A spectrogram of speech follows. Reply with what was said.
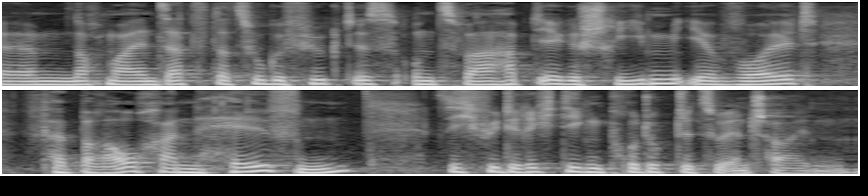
ähm, nochmal ein Satz dazugefügt ist. Und zwar habt ihr geschrieben, ihr wollt Verbrauchern helfen, sich für die richtigen Produkte zu entscheiden.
